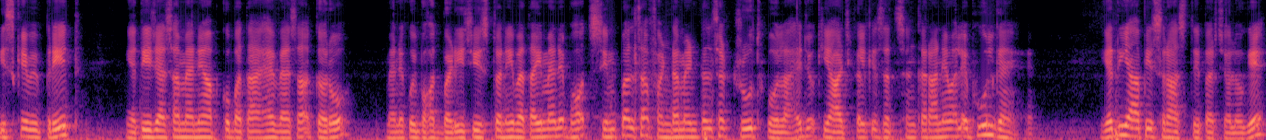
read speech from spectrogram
इसके विपरीत, यदि जैसा मैंने आपको बताया है, वैसा करो। मैंने कोई बहुत बड़ी चीज़ तो नहीं बताई। मैंने बहुत सिंपल सा, फंडामेंटल सा ट्रूथ बोला है, जो कि आजकल के सत्संग कराने वाले भूल गए हैं। यदि आप इस रास्ते पर चलोगे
